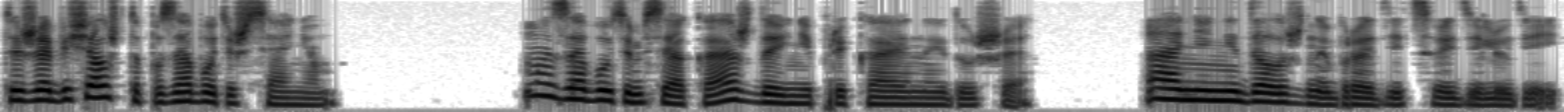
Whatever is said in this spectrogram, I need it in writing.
Ты же обещал, что позаботишься о нем. Мы заботимся о каждой неприкаянной душе. А они не должны бродить среди людей.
